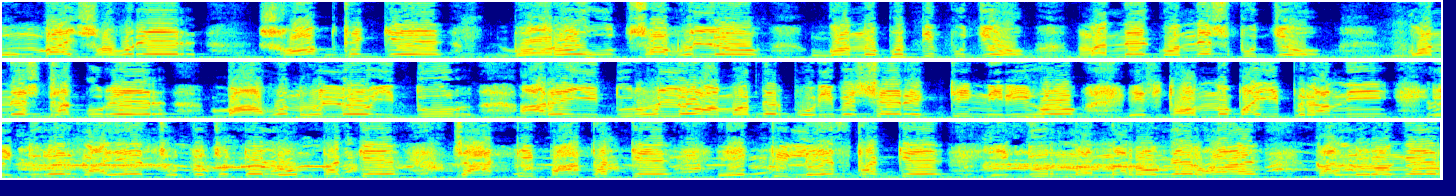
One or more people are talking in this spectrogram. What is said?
মুম্বাই শহরের সব থেকে বড় উৎসব হলো গণপতি পুজো মানে গণেশ পুজো। গণেশ ঠাকুরের বাহন হইল ইঁদুর, আর এই ইঁদুর হইল আমাদের পরিবেশের একটি নিরীহ স্তন্যপায়ী প্রাণী। ইঁদুরের গায়ে ছোট ছোট লোম থাকে, চারটি পা থাকে, একটি লেজ থাকে। ইঁদুর নানা রঙের হয়, কালো রঙের,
